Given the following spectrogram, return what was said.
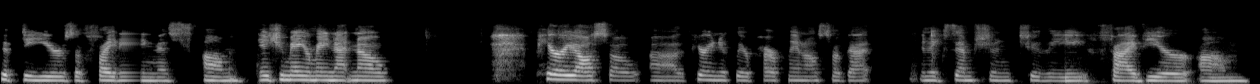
50 years of fighting this. Um, as you may or may not know, Perry also, uh, the Perry nuclear power plant also got an exemption to the five-year um,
